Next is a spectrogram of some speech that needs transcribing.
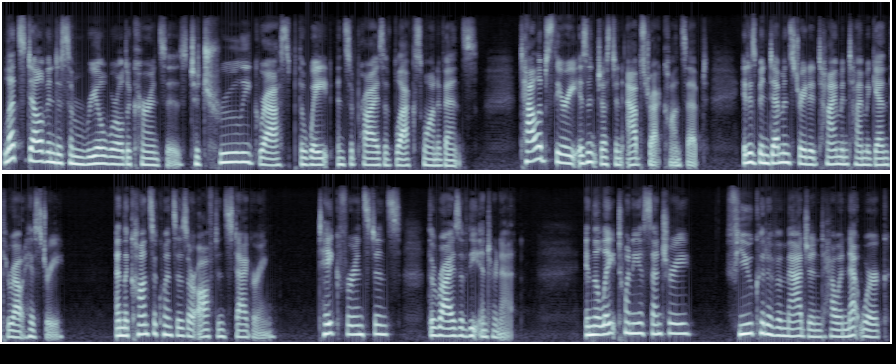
Let's delve into some real world occurrences to truly grasp the weight and surprise of black swan events. Taleb's theory isn't just an abstract concept, it has been demonstrated time and time again throughout history and the consequences are often staggering. Take, for instance, the rise of the internet. In the late 20th century, few could have imagined how a network,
